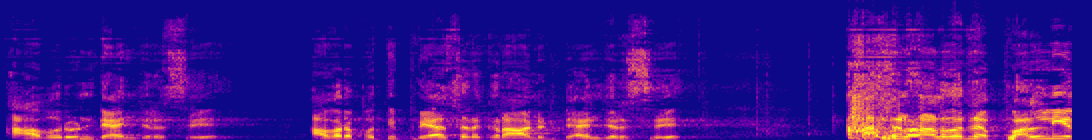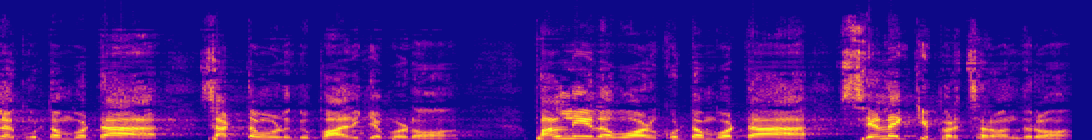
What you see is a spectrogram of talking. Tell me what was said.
அவரும் டேஞ்சரஸ் அவரை பத்தி பேசுறக்கிற ஆளும் டேஞ்சரஸ் அதனாலதான் பழனியில கூட்டம் போட்டா சட்டம் ஒழுங்கு பாதிக்கப்படும். பழனியில ஓ- கூட்டம் போட்டா சிலைக்கு பிரச்சனை வந்துடும்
